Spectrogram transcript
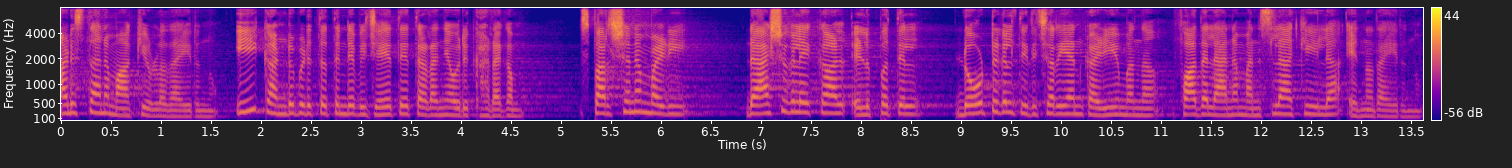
അടിസ്ഥാനമാക്കിയുള്ളതായിരുന്നു. ഈ കണ്ടുപിടുത്തത്തിന്റെ വിജയത്തെ തടഞ്ഞ ഒരു ഘടകം. സ്പർശനം വഴി ഡാഷുകളേക്കാൾ എളുപ്പത്തിൽ ഡോട്ടുകൾ തിരിച്ചറിയാൻ കഴിയുമെന്ന് ഫാദർ മനസ്സിലാക്കിയില്ല എന്നതായിരുന്നു.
